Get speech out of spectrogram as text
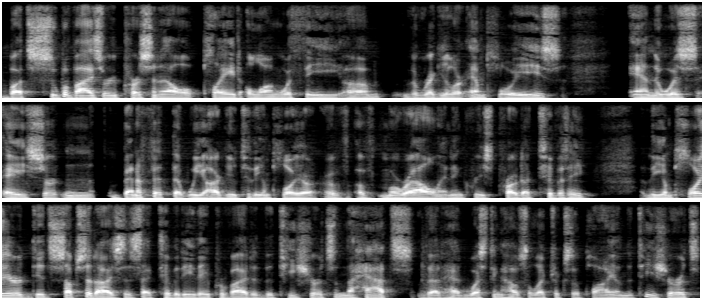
but supervisory personnel played along with the um, the regular employees. And there was a certain benefit that we argued to the employer of, of morale and increased productivity. The employer did subsidize this activity. They provided the t-shirts and the hats that had Westinghouse Electric Supply on the t-shirts.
